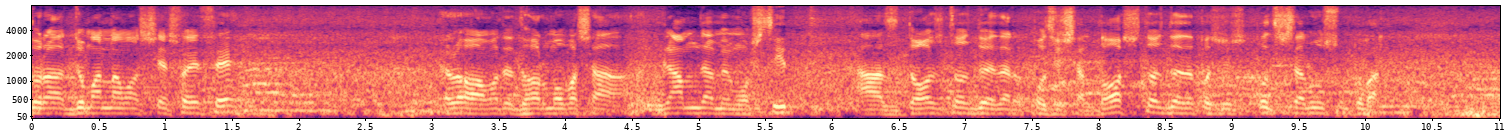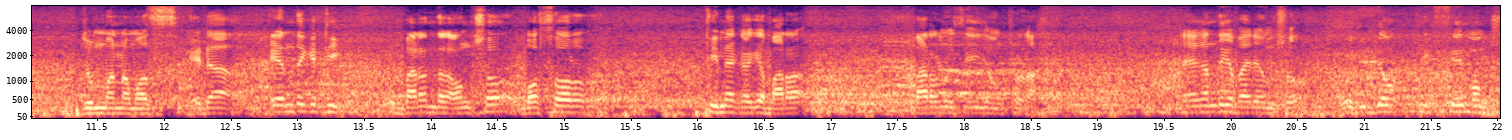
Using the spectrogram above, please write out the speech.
বন্ধুরা, জুমার নামাজ শেষ হয়েছে। হলো আমাদের ধর্মবাসা গ্রাম জামে মসজিদ। আজ দশ দশ দু হাজার পঁচিশ সাল, দশ দশ দু হাজার পঁচিশ পঁচিশ সাল শুক্রবার। জুম্মা নামাজ, এটা এখান থেকে ঠিক বারান্দার অংশ, বছর তিনেক আগে বাড়া বাড়ানো হয়েছে এই অংশটা। এখান থেকে বাইরে অংশ ওই দিক দিয়েও ঠিক সেম অংশ।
